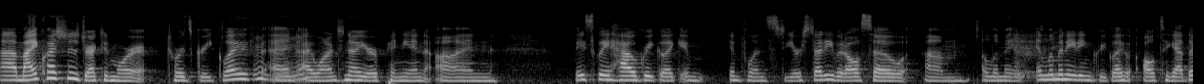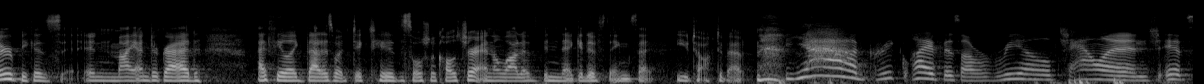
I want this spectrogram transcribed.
Uh, my question is directed more towards Greek life, Mm-hmm. and I wanted to know your opinion on basically how Greek life Im- influenced your study, but also um, eliminate, eliminating Greek life altogether. Because in my undergrad, I feel like that is what dictated the social culture and a lot of the negative things that you talked about. Yeah, Greek life is a real challenge. It's,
